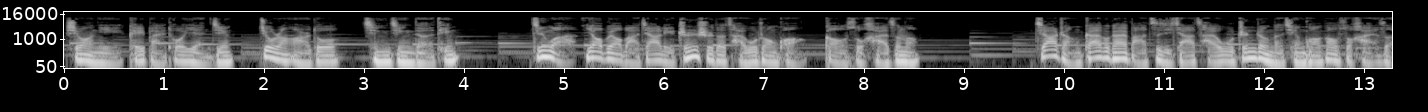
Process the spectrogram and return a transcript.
希望你可以摆脱眼睛，就让耳朵静静的听。今晚要不要把家里真实的财务状况告诉孩子呢？家长该不该把自己家财务真正的情况告诉孩子？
